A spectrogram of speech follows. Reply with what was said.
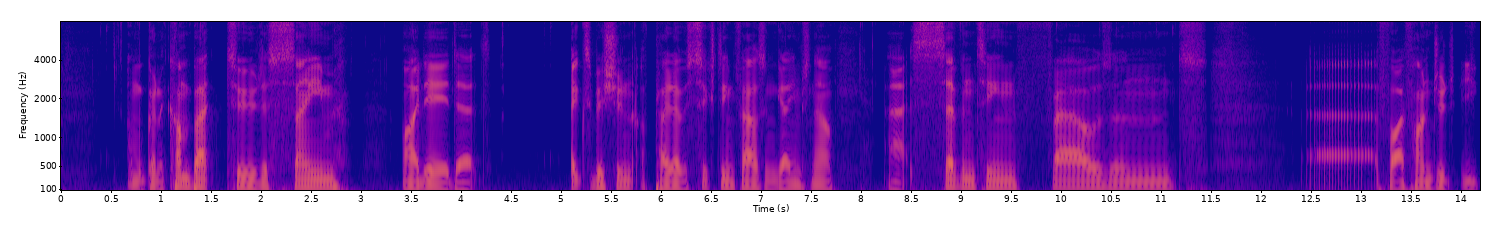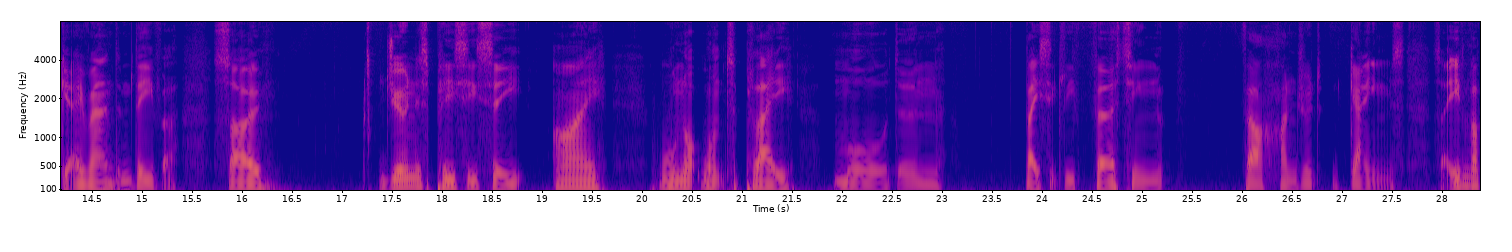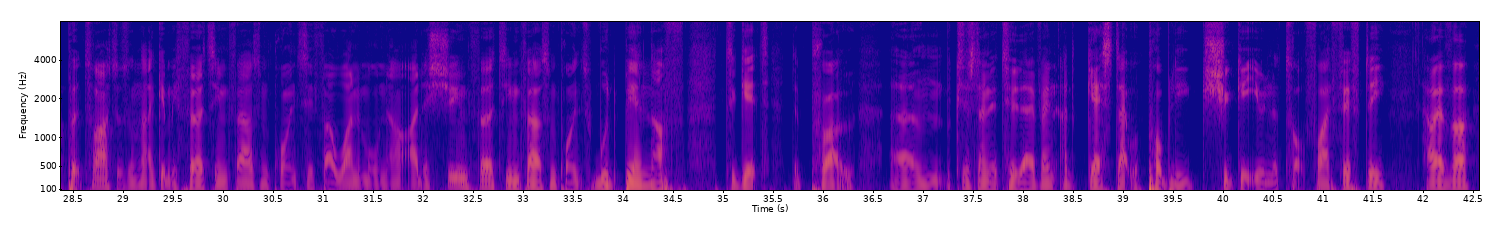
I'm going to come back to the same idea that exhibition. I've played over 16,000 games now. At 17,000 uh, 500, you get a random diva. So during this PCC, I will not want to play more than basically 13,500 games. So even if I put titles on, that would get me 13,000 points if I won them all. Now, I'd assume 13,000 points would be enough to get the pro. Um, because it's only a two day event, I'd guess that would probably should get you in the top 550. However,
